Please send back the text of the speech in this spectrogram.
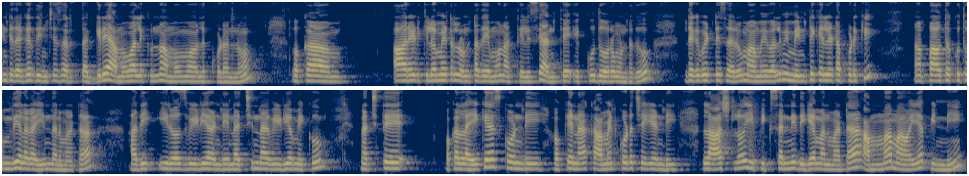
ఇంటి దగ్గర దించేశారు. దగ్గరే అమ్మవాళ్ళకి ఉన్న అమ్మమ్మ వాళ్ళకి కూడాను. ఒక ఆరేడు కిలోమీటర్లు ఉంటుందేమో నాకు తెలిసి అంతే. ఎక్కువ దూరం ఉండదు. దిగబెట్టేశారు మామయ్య వాళ్ళు. మేము ఇంటికి వెళ్ళేటప్పటికి పావు తక్కువ తొమ్మిది ఇలాగ అయ్యిందనమాట అది ఈరోజు వీడియో అండి. నచ్చింది ఆ వీడియో మీకు? నచ్చితే ఒక లైక్ వేసుకోండి. ఓకేనా? కామెంట్ కూడా చేయండి. లాస్ట్లో ఈ పిక్స్ అన్నీ దిగామన్నమాట. అమ్మ మామయ్య పిన్ని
